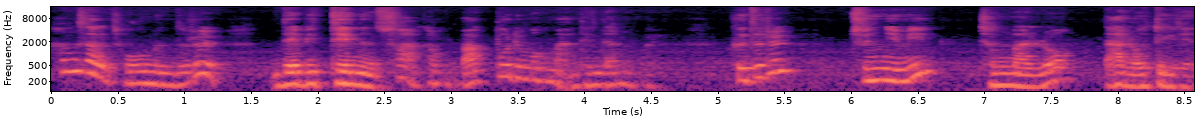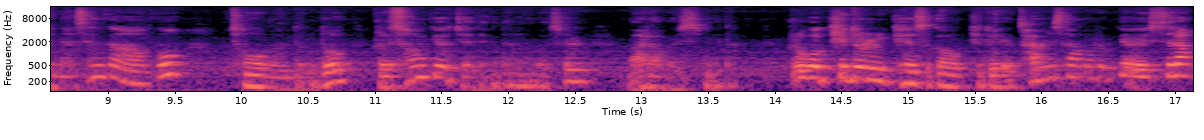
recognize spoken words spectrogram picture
항상 좋은 분들을 내 밑에 있는 수학하고 막 뿌리 먹으면 안 된다는 거예요. 그들을 주님이 정말로 나를 어떻게 됐나 생각하고 종업원들도 그렇게 섬겨줘야 된다는 것을 말하고 있습니다. 그리고 기도를 계속하고 기도에 감사함으로 깨어있으라.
